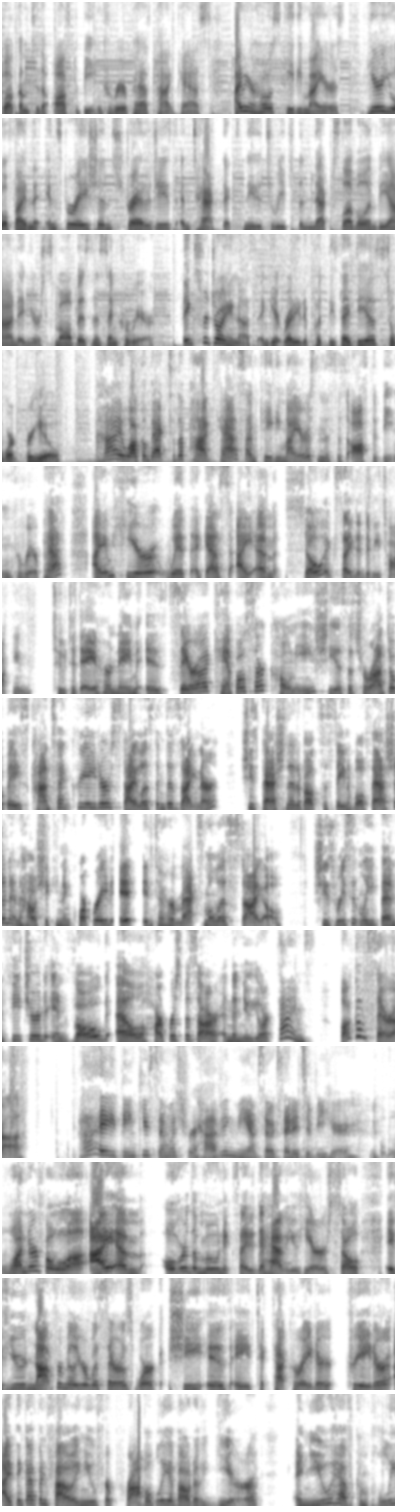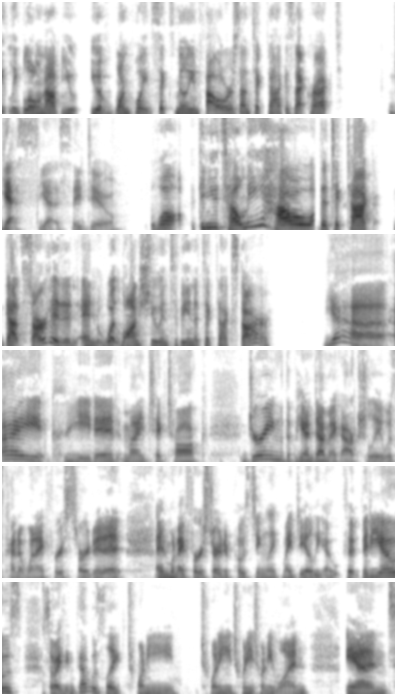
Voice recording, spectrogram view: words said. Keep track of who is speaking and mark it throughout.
Speaker 1: Welcome to the Off the Beaten Career Path podcast. I'm your host, Katie Myers. Here you will find the inspiration, strategies, and tactics needed to reach the next level and beyond in your small business and career. Thanks for joining us and get ready to put these ideas to work for you. Hi, welcome back to the podcast. I'm Katie Myers, and this is Off the Beaten Career Path. I am here with a guest I am so excited to be talking to today. Her name is Sara Camposarcone. She is a Toronto based content creator, stylist, and designer. She's passionate about sustainable fashion and how she can incorporate it into her maximalist style. She's recently been featured in Vogue, Elle, Harper's Bazaar, and the New York Times. Welcome, Sara.
Speaker 2: Hi, thank you so much for having me. I'm so excited to be here.
Speaker 1: Wonderful. Well, I am over the moon excited to have you here. So, if you're not familiar with Sara's work, she is a TikTok creator. Creator. I think I've been following you for probably about a year and you have completely blown up. You you have 1.6 million followers on TikTok, is that correct?
Speaker 2: Yes, yes, I do.
Speaker 1: Well, can you tell me how the TikTok got started and, and what launched you into being a TikTok star?
Speaker 2: Yeah, I created my TikTok during the pandemic actually was kind of when I first started it and when I first started posting like my daily outfit videos. So I think that was like 2020 2021 and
